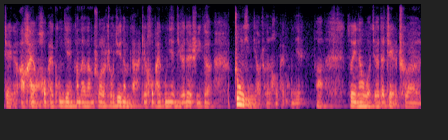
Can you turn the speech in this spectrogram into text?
这个啊还有后排空间，刚才咱们说了轴距那么大，这个后排空间绝对是一个中型轿车的后排空间啊，所以呢，我觉得这个车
